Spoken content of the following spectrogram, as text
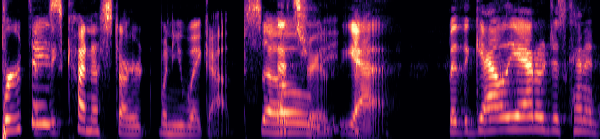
birthdays kind of start when you wake up. So That's true. Yeah. But the Galliano just kind of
